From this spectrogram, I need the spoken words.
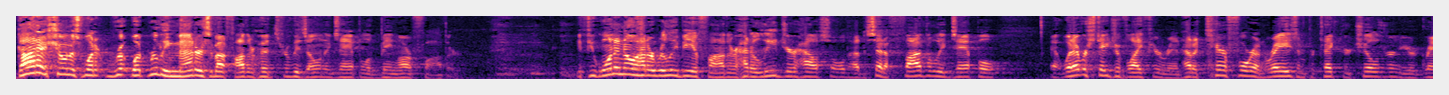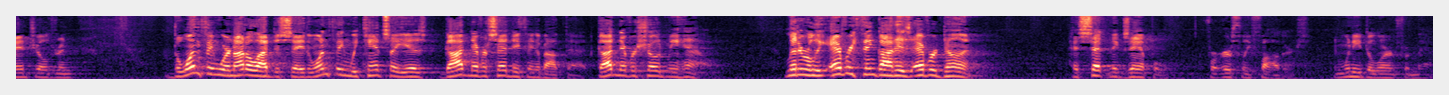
God has shown us what, it, what really matters about fatherhood through His own example of being our Father. If you want to know how to really be a father, how to lead your household, how to set a fatherly example at whatever stage of life you're in, how to care for and raise and protect your children or your grandchildren, the one thing we're not allowed to say, the one thing we can't say is, God never said anything about that. God never showed me how. Literally everything God has ever done has set an example for earthly fathers, and we need to learn from that.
